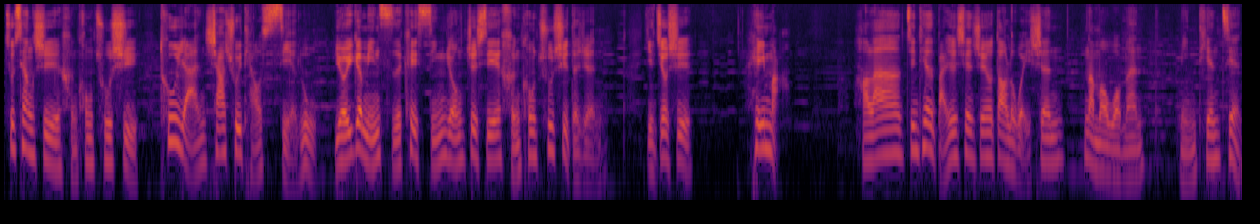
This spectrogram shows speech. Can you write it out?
就像是横空出世，突然杀出一条血路。有一个名词可以形容这些横空出世的人，也就是黑马。好啦，今天的白日现身又到了尾声，那么我们明天见。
